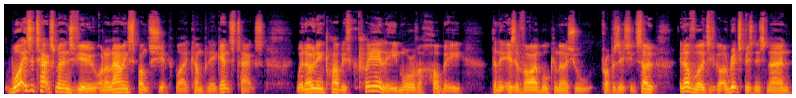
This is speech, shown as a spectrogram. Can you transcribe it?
What is a taxman's view on allowing sponsorship by a company against tax when owning club is clearly more of a hobby than it is a viable commercial proposition? So, in other words, you've got a rich businessman,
